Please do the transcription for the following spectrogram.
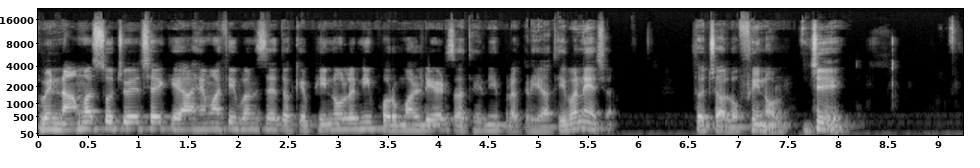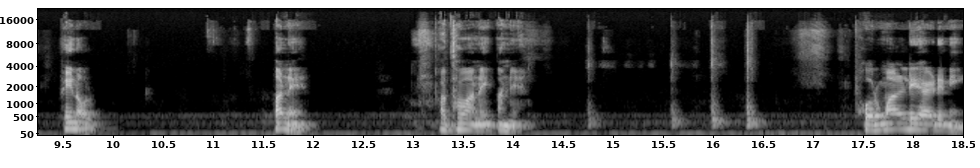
હવે નામ જ સૂચવે છે કે આ હેમાંથી બનશે તો કે ફિનોલની ફોર્માલ્ડિહાઇડ સાથેની પ્રક્રિયાથી બને છે. તો ચાલો ફિનોલ, જે ફિનોલ અને અથવા નહીં, અને. ફોર્માલ્ડિહાઇડની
